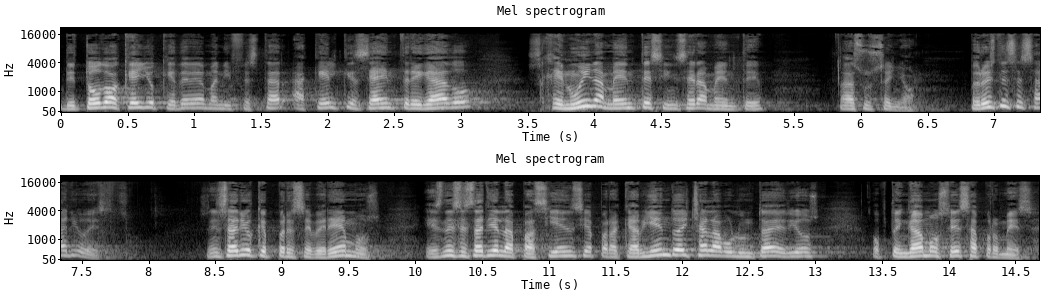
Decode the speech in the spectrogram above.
de todo aquello que debe manifestar aquel que se ha entregado genuinamente, sinceramente, a su Señor. Pero es necesario esto. Es necesario que perseveremos. Es necesaria la paciencia para que, habiendo hecha la voluntad de Dios, obtengamos esa promesa.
